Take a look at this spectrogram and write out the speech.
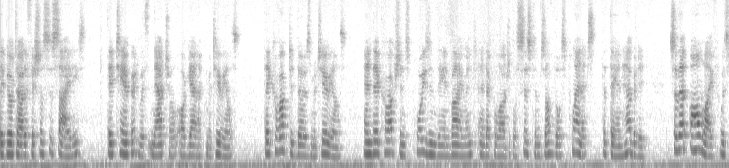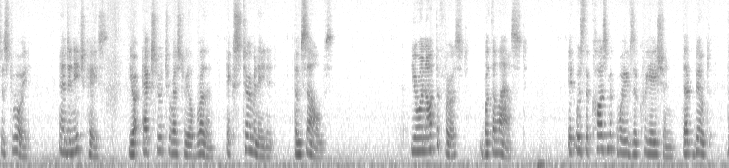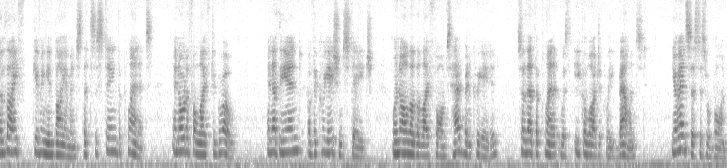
They built artificial societies, they tampered with natural organic materials, they corrupted those materials, and their corruptions poisoned the environment and ecological systems of those planets that they inhabited, so that all life was destroyed, and in each case, your extraterrestrial brethren exterminated themselves. You are not the first, but the last. It was the cosmic waves of creation that built the life giving environments that sustained the planets in order for life to grow. And at the end of the creation stage, when all other life forms had been created, so that the planet was ecologically balanced, your ancestors were born,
